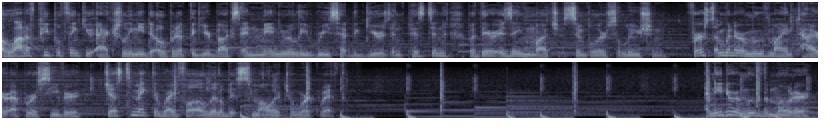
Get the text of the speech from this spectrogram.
A lot of people think you actually need to open up the gearbox and manually reset the gears and piston, but there is a much simpler solution. First, I'm going to remove my entire upper receiver just to make the rifle a little bit smaller to work with. Need to remove the motor,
